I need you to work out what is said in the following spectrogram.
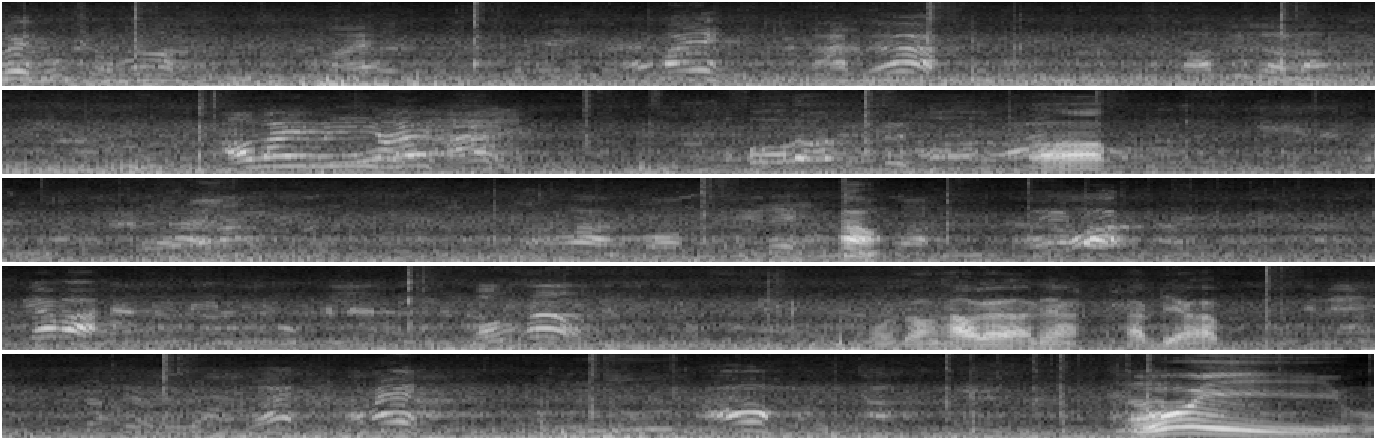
เฮ้ยไปไปตัดเด้อตัดนี่แล้วล่ะเอาไปไปนี่เลย ออกอ้าว เรียบอะ สองเข้าหมดสองเข้าแล้วเหรอเนี่ยครับเดียวครับเอาไปเอาโอ้ยโอ้โห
